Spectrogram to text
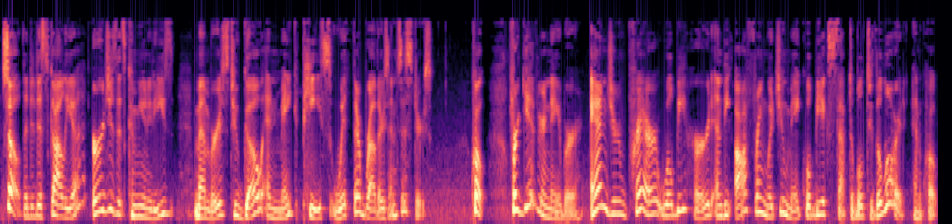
So, the Didascalia urges its communities members to go and make peace with their brothers and sisters. Quote, Forgive your neighbor, and your prayer will be heard, and the offering which you make will be acceptable to the Lord. End quote.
